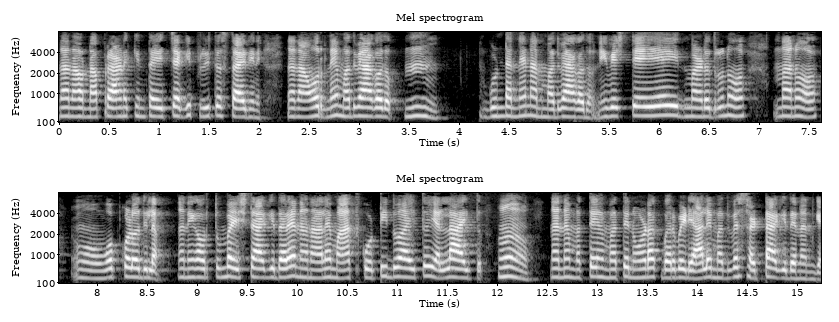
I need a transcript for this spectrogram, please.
ನಾನು ಅವ್ರನ್ನ ಪ್ರಾಣಕ್ಕಿಂತ ಹೆಚ್ಚಾಗಿ ಪ್ರೀತಿಸ್ತಾ ಇದ್ದೀನಿ. ನಾನು ಅವ್ರನ್ನೇ ಮದುವೆ ಆಗೋದು. ಹ್ಞೂ ಗುಂಡನ್ನೇ ನಾನು ಮದುವೆ ಆಗೋದು. ನೀವೆಷ್ಟೇ ಇದು ಮಾಡಿದ್ರು ನಾನು ಒಪ್ಕೊಳ್ಳೋದಿಲ್ಲ. ನನಗೆ ಅವ್ರು ತುಂಬ ಇಷ್ಟ ಆಗಿದ್ದಾರೆ. ನಾನು ಆಲೆ ಮಾತು ಕೊಟ್ಟಿದ್ದು ಆಯಿತು, ಎಲ್ಲ ಆಯಿತು. ಹ್ಞೂ ನನ್ನ ಮತ್ತೆ ಮತ್ತೆ ನೋಡಕ್ಕೆ ಬರಬೇಡಿ. ಆಲೆ ಮದುವೆ ಸೆಟ್ ಆಗಿದೆ ನನಗೆ.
